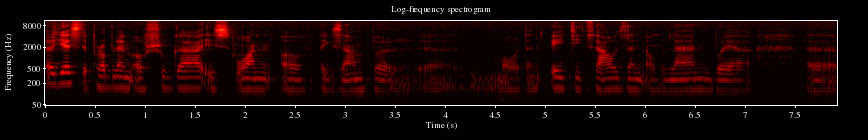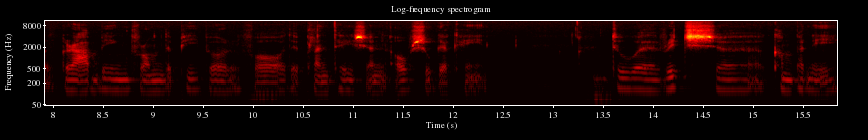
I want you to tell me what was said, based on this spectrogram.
Uh, yes, the problem of sugar is one of example. Uh, more than 80,000 of land were uh, grabbing from the people for the plantation of sugarcane to a rich uh, company.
